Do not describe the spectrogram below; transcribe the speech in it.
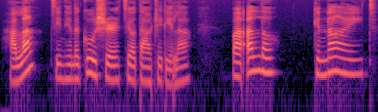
好了，今天的故事就到这里了，晚安喽，Good night。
